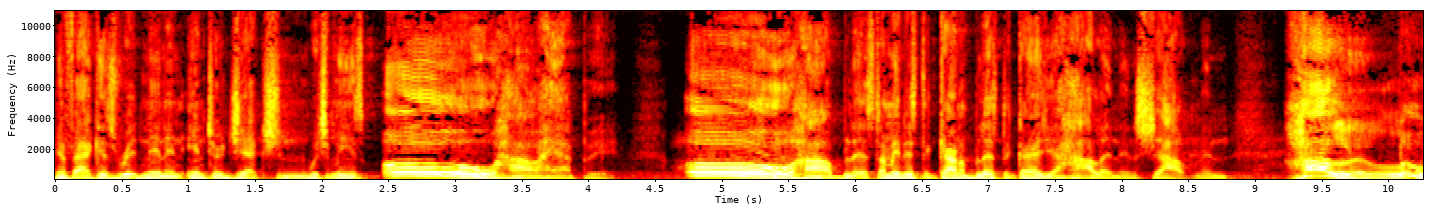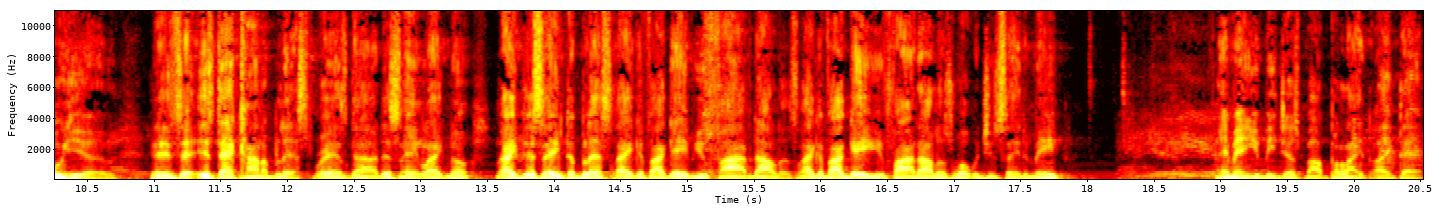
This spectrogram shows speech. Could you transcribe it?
In fact, it's written in an interjection, which means, oh, how happy. Oh, how blessed. I mean, it's the kind of blessed that kind you're hollering and shouting and hallelujah. It's, it's that kind of blessed. Praise God. This ain't like no, like this ain't the blessed like if I gave you $5. Like if I gave you $5, what would you say to me? Amen. You'd be just about polite like that.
